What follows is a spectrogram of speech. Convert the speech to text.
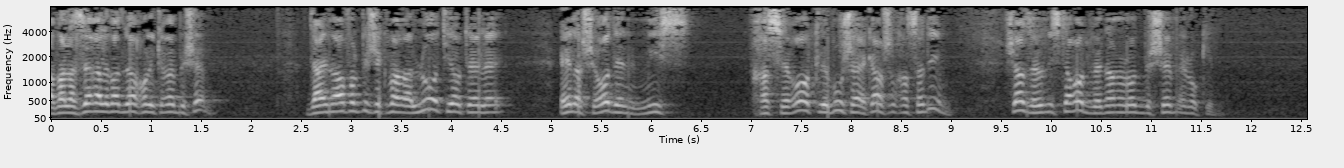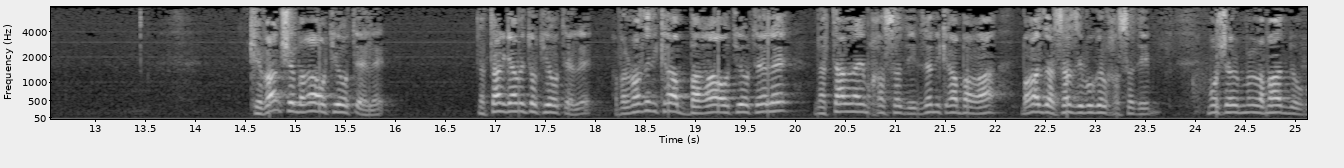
אבל הזרע לבד לא יכול להיקרא בשם. דהיינו, אף על פי שכבר עלו אותיות אלה, אלא שעוד הן מיס חסרות לבוש היקר של חסדים, שאז היו נסתרות ואינן עולות בשם אלוקים. כיוון שברא אותיות אלה, נתן גם את אותיות אלה, אבל מה זה נקרא ברא אותיות אלה? נתן להם חסדים. זה נקרא ברא, ברא זה עשה זיווג על חסדים, כמו שלמדנו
